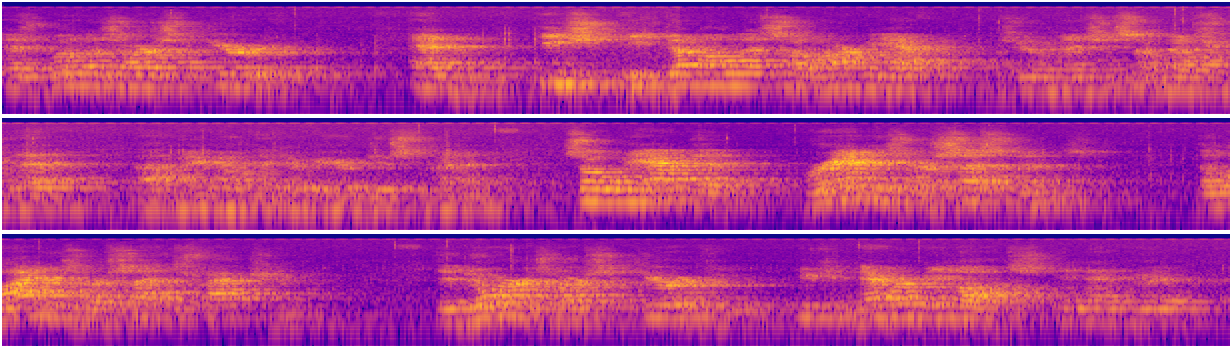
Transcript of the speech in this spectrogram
as well as our security. And he's, he's done all this on our behalf. I was going to mention something else from that. Uh, maybe I'll think over here in just a minute. So we have the bread is our sustenance, the light is our satisfaction, the door is our security. You can never be lost. Isn't that good?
